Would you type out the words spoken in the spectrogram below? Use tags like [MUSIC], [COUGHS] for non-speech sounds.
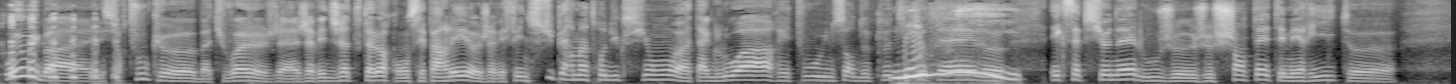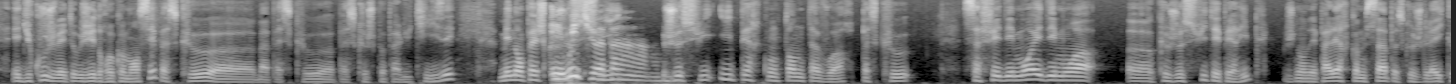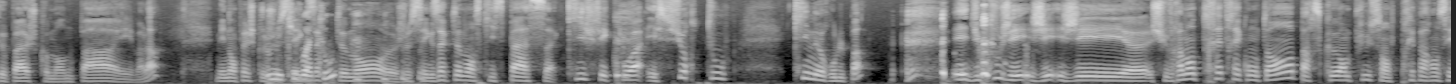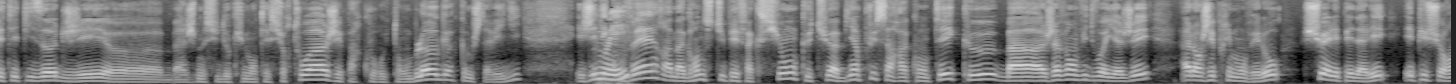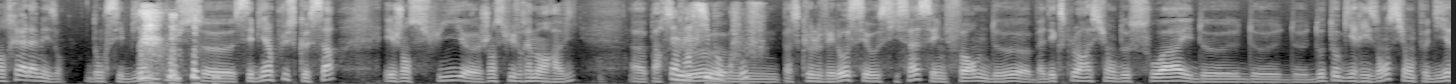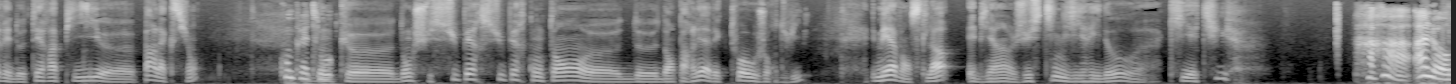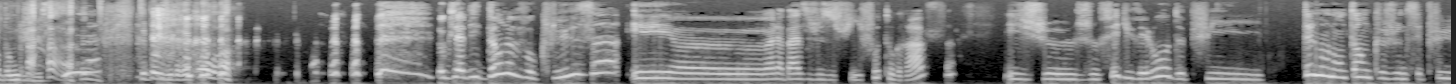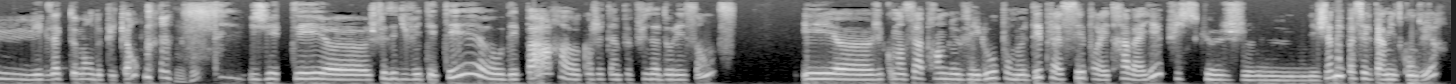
Oui, oui, bah, et surtout que, bah, tu vois, j'a- j'avais déjà tout à l'heure, quand on s'est parlé, euh, j'avais fait une superbe introduction à ta gloire et tout, une sorte de petit Mais hôtel euh, oui exceptionnel où je, je chantais tes mérites. euh, et du coup, je vais être obligé de recommencer parce que, euh, bah, parce que, parce que je peux pas l'utiliser. Mais n'empêche que Et je oui, suis, tu vas pas... je suis hyper content de t'avoir parce que ça fait des mois et des mois euh, que je suis tes périples. Je n'en ai pas l'air comme ça parce que je like pas, je commande pas et voilà. Mais n'empêche que je Mais sais exactement, euh, je sais exactement ce qui se passe, qui fait quoi et surtout qui ne roule pas. Et du coup, j'ai, j'ai, j'ai, euh, je suis vraiment très très content parce que en plus, en préparant cet épisode, j'ai, euh, bah, je me suis documenté sur toi, j'ai parcouru ton blog, comme je t'avais dit, et j'ai Oui. découvert, à ma grande stupéfaction, que tu as bien plus à raconter que, bah, j'avais envie de voyager, alors j'ai pris mon vélo, je suis allé pédaler, et puis je suis rentré à la maison. Donc c'est bien [LAUGHS] plus, euh, c'est bien plus que ça, et j'en suis, euh, j'en suis vraiment ravi. Euh, parce Ben, que, merci beaucoup. euh, parce que le vélo, c'est aussi ça, c'est une forme de euh, bah, d'exploration de soi et de de- de- d'auto-guérison, si on peut dire, et de thérapie par l'action. Complètement. Donc, euh, donc, je suis super super content euh, de- d'en parler avec toi aujourd'hui. Mais avant cela, eh bien, Justine Virido, euh, qui es-tu? Ah, ah, alors, donc, Ah, Justine, T'es pas obligé de répondre. hein. [LAUGHS] donc j'habite dans le Vaucluse et euh, à la base, je suis photographe et je, je fais du vélo depuis tellement longtemps que je ne sais plus exactement depuis quand. Mhm. [LAUGHS] J'étais, euh, je faisais du VTT euh, au départ quand j'étais un peu plus adolescente et euh, j'ai commencé à prendre le vélo pour me déplacer pour aller travailler puisque je n'ai jamais passé le permis de conduire.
